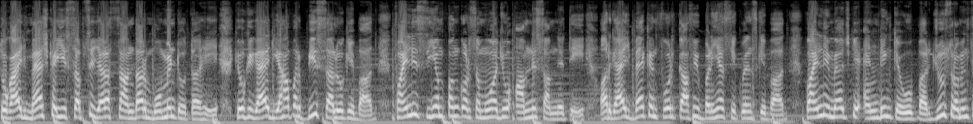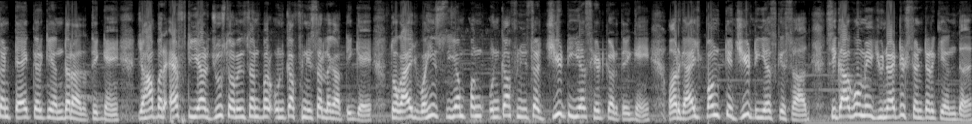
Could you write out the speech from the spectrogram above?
तो गाइज़ मैच का ये सबसे ज़्यादा शानदार मोमेंट होता है, क्योंकि गाइज़ यहाँ पर बीस सालों के बाद फाइनली सीएम पंक और समूह जो आमने सामने थे। और गाइज़ बैक एंड फोर्थ काफ़ी बढ़िया सिक्वेंस के बाद फाइनली मैच के एंडिंग के ऊपर जूस रॉबिन्सन टैग करके अंदर आते गए जहाँ पर F T R Juice Robinson पर उनका फिनिशर लगाती गए तो गाइज़ वहीं सीएम पंक उनका finisher G T S hit करते गए। और गाइज़ पंक के जी टी एस के साथ शिकागो में यूनाइटेड सेंटर के अंदर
